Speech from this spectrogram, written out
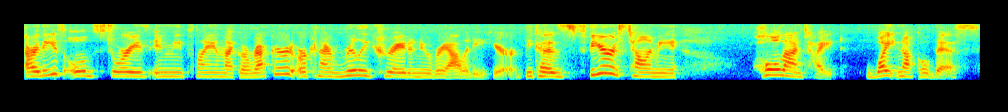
are these old stories in me playing like a record, or can I really create a new reality here? Because fear is telling me, hold on tight, white knuckle this.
